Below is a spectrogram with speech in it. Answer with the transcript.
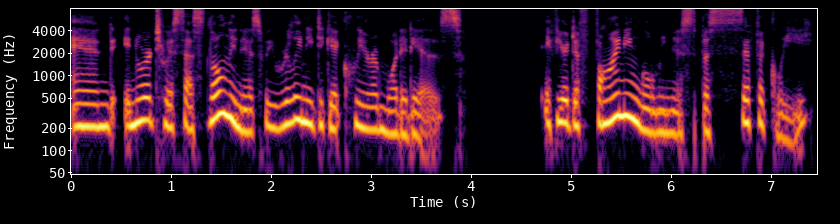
And in order to assess loneliness, we really need to get clear on what it is. If you're defining loneliness specifically,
